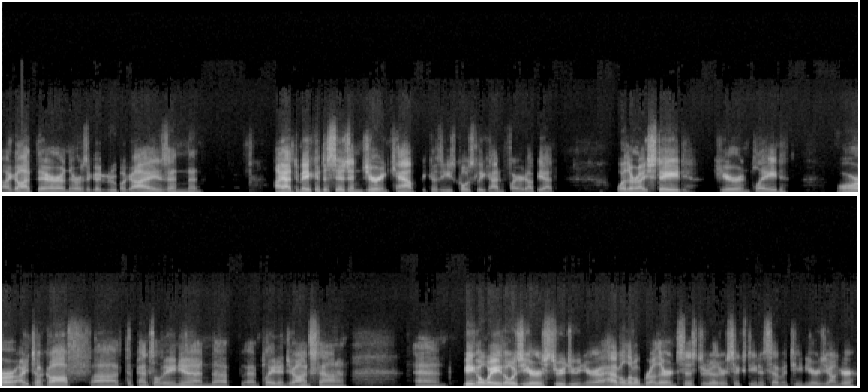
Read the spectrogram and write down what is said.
I got there, and there was a good group of guys, and, and I had to make a decision during camp because the East Coast League hadn't fired up yet, whether I stayed here and played or I took off uh, to Pennsylvania and uh, and played in Johnstown. And being away those years through junior, I have a little brother and sister that are 16 and 17 years younger.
